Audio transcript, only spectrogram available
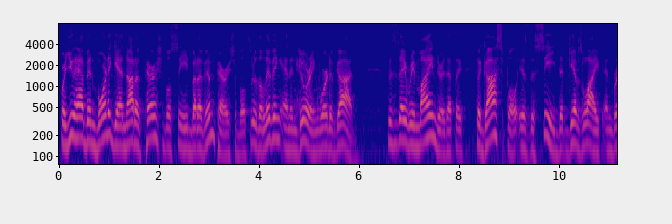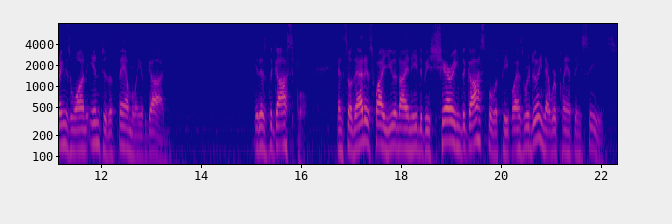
For you have been born again, not of perishable seed, but of imperishable, through the living and enduring Word of God. This is a reminder that the, the gospel is the seed that gives life and brings one into the family of God. It is the gospel. And so that is why you and I need to be sharing the gospel with people. As we're doing that, we're planting seeds.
